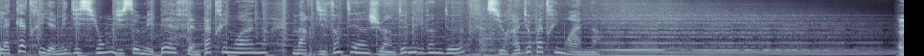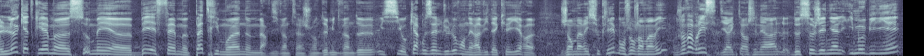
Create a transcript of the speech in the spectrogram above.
La quatrième édition du sommet BFM Patrimoine, mardi 21 juin 2022 sur Radio Patrimoine. Le quatrième euh, sommet euh, BFM Patrimoine, mardi 21 juin 2022, ici au Carousel du Louvre. On est ravi d'accueillir euh, Jean-Marie Souclé. Bonjour Jean-Marie. Bonjour Fabrice. Directeur général de Sogénial Immobilier.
